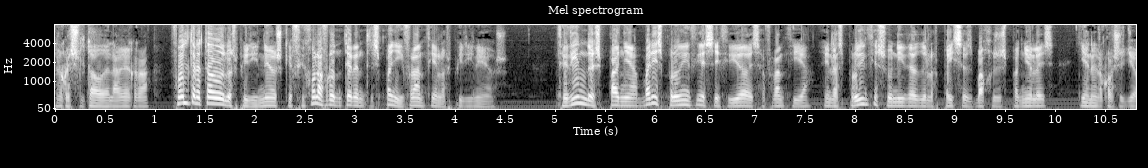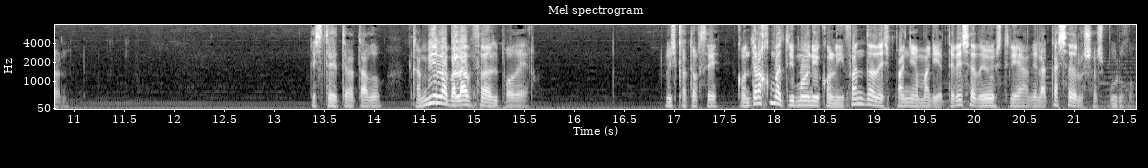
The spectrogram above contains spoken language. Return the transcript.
El resultado de la guerra fue el Tratado de los Pirineos que fijó la frontera entre España y Francia en los Pirineos, cediendo a España varias provincias y ciudades a Francia en las Provincias Unidas de los Países Bajos españoles y en el Rosellón. Este tratado cambió la balanza del poder. Luis XIV contrajo matrimonio con la infanta de España María Teresa de Austria de la Casa de los Habsburgo,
